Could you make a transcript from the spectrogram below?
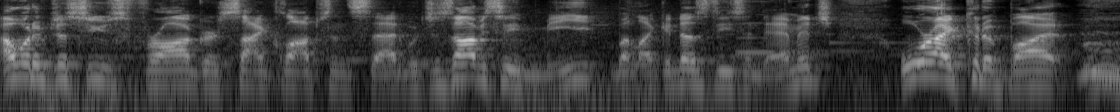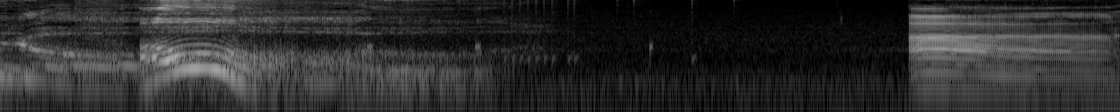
I would have just used Frog or Cyclops instead, which is obviously meat, but like it does decent damage. Or I could have bought... Ooh. Oh! Uh...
